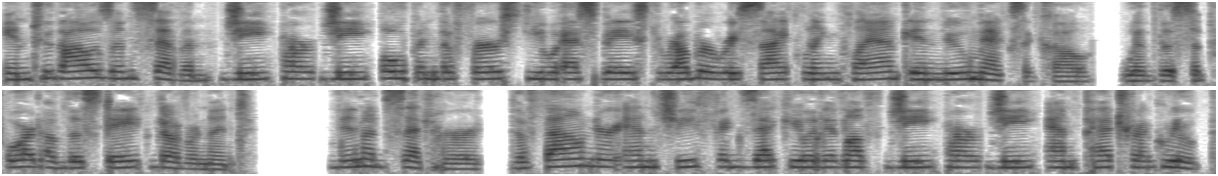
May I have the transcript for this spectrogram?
In 2007, GRG opened the first U.S.-based rubber recycling plant in New Mexico, with the support of the state government. Vinod Sethi, the founder and chief executive of GRG and Petra Group,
